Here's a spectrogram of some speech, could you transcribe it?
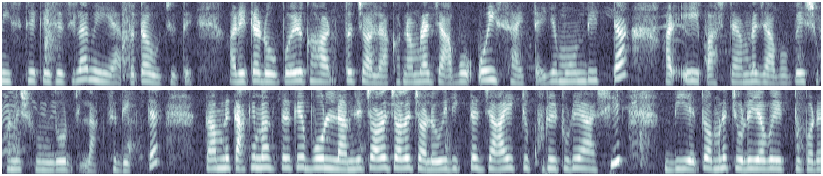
নিচ থেকে এসেছিলাম এই এতটা উঁচুতে। আর এটা রোপওয়ের ঘর, তো চলো, এখন আমরা যাব ওই সাইডটায় যে মন্দিরটা আর এই পাশটায়। আমরা যাব, বেশ ওখানে সুন্দর লাগছে দেখতে। তো আমরা কাকিমাদেরকে বললাম যে, চলো চলো চলো, ওই দিকটা যাই, একটু ঘুরে টুরে আসি। দিয়ে তো আমরা চলে যাব একটু পরে।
